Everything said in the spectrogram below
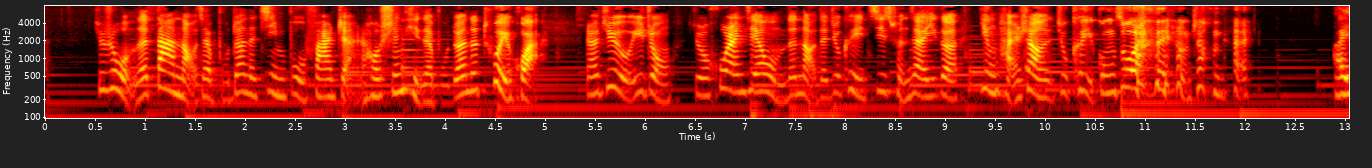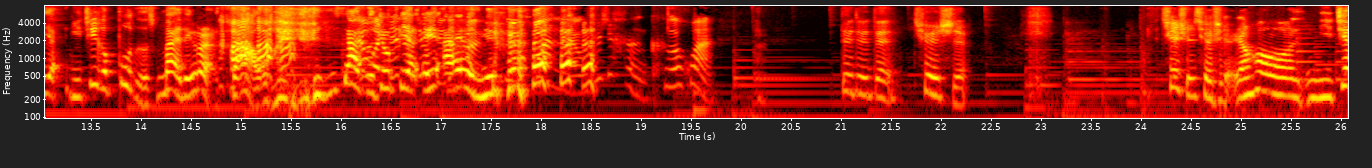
就是我们的大脑在不断的进步发展，然后身体在不断的退化，然后就有一种就是忽然间我们的脑袋就可以寄存在一个硬盘上就可以工作了那种状态。哎呀，你这个步子迈的有点大，我 一下子就变 AI 了，你。我就是很科幻。对对对，确实，确实确实。然后你这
